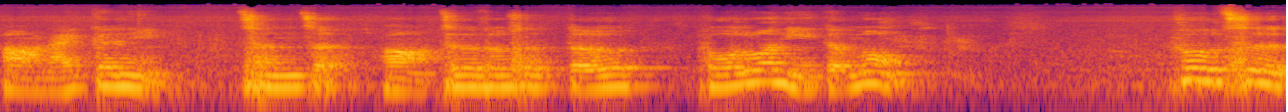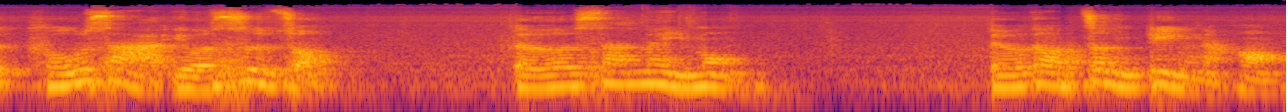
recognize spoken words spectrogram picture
啊，来跟你撑着啊，这个都是得陀罗尼的梦。复次，菩萨有四种得三昧梦，得到正定了哈，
